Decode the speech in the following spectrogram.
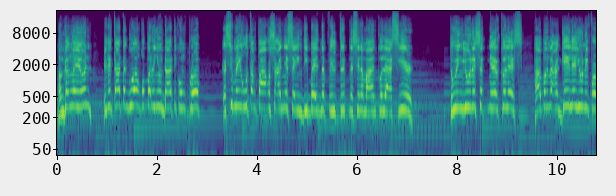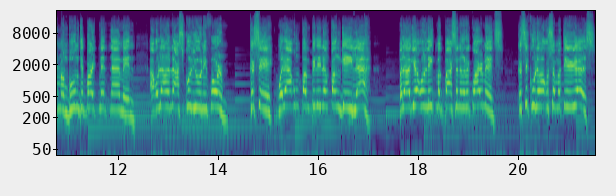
hanggang ngayon, pinagtataguan ko pa rin yung dati kong prop. Kasi may utang pa ako sa kanya sa hindi bayad na field trip na sinamahan ko last year. Tuwing lunes at miyerkules, habang naka-gala uniform ang buong department namin, ako lang ang naka-school uniform. Kasi wala akong pambili ng panggala. Palagi akong late magpasa ng requirements kasi kulang ako sa materials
